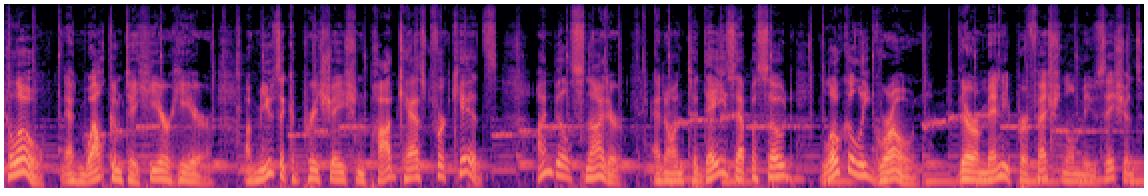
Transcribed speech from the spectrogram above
Hello, and welcome to Hear Here, a music appreciation podcast for kids. I'm Bill Snyder, and on today's episode, Locally Grown. There are many professional musicians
